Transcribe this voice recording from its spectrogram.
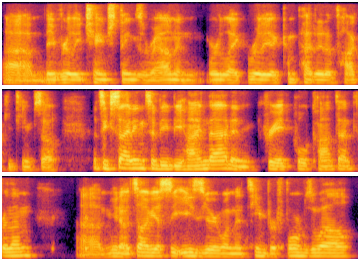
um, they've really changed things around, and we're like really a competitive hockey team. So it's exciting to be behind that and create cool content for them. Um, you know, it's obviously easier when the team performs well.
